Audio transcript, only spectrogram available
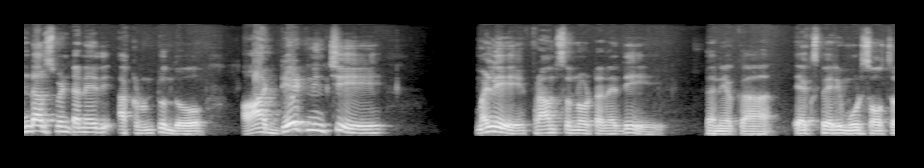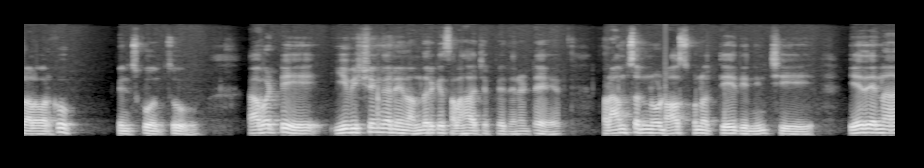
ఎండార్స్మెంట్ అనేది అక్కడ ఉంటుందో ఆ డేట్ నుంచి మళ్ళీ ఫ్రాన్సర్ నోట్ అనేది దాని యొక్క ఎక్స్పైరీ మూడు సంవత్సరాల వరకు పెంచుకోవచ్చు. కాబట్టి ఈ విషయంగా నేను అందరికీ సలహా చెప్పేది ఏంటంటే ఫ్రాన్సర్ నోట్ రాసుకున్న తేదీ నుంచి ఏదైనా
